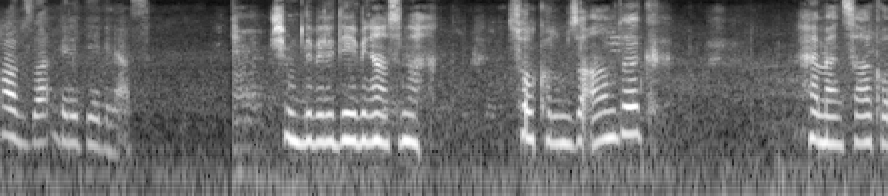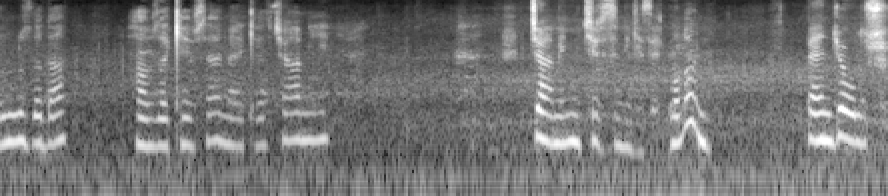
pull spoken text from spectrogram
Havza Belediye Binası. Şimdi belediye binasına sol kolumuzu aldık. Hemen sağ kolumuzda da Havza Kevser Merkez Camii. Caminin içerisini gezelim olur mu? Bence olur.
